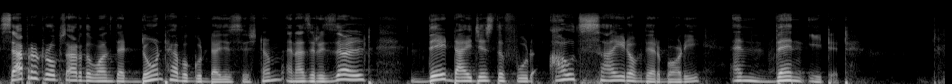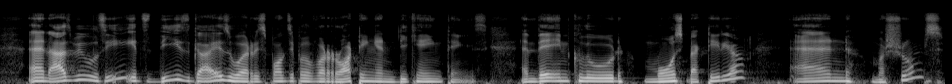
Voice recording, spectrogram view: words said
Saprotrophs are the ones that don't have a good digestive system and as a result, they digest the food outside of their body and then eat it. And as we will see, it's these guys who are responsible for rotting and decaying things. And they include most bacteria and mushrooms.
